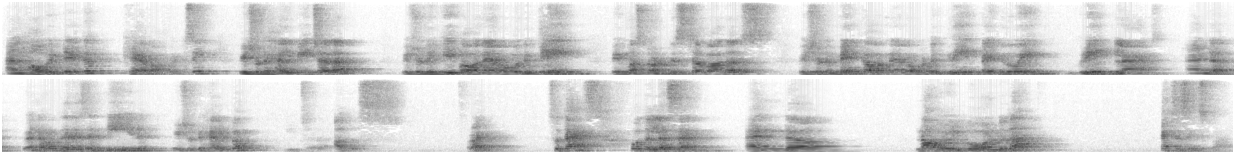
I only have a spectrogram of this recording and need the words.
and how we take care of it. See, we should help each other, we should keep our neighborhood clean, we must not disturb others, we should make our neighborhood green by growing green plants and uh, whenever there is a need, we should help uh, each other, others. Right? So that's for the lesson and uh, now we will go on to the exercise part.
